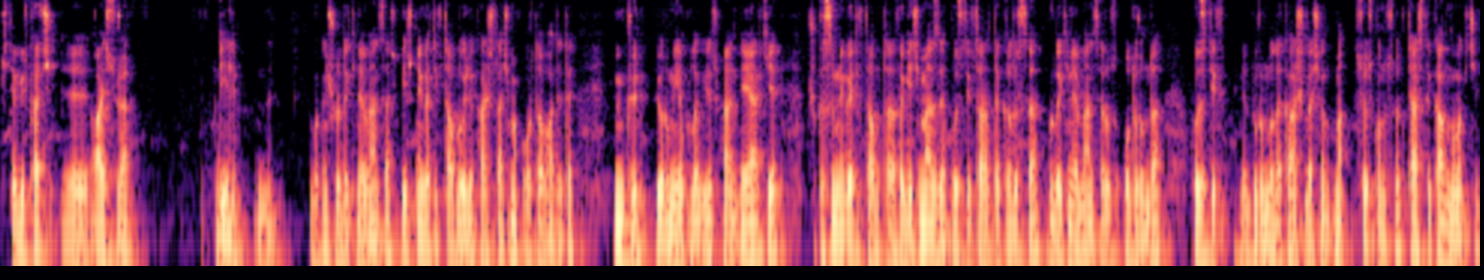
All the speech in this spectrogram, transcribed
işte birkaç e, ay süren diyelim bakın şuradakine benzer bir negatif tablo ile karşılaşmak orta vadede mümkün yorumu yapılabilir. Yani eğer ki şu kısım negatif tablo tarafa geçmez de pozitif tarafta kalırsa buradakine benzer o durumda pozitif durumda da karşılaşılma söz konusu. Terste kalmamak için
